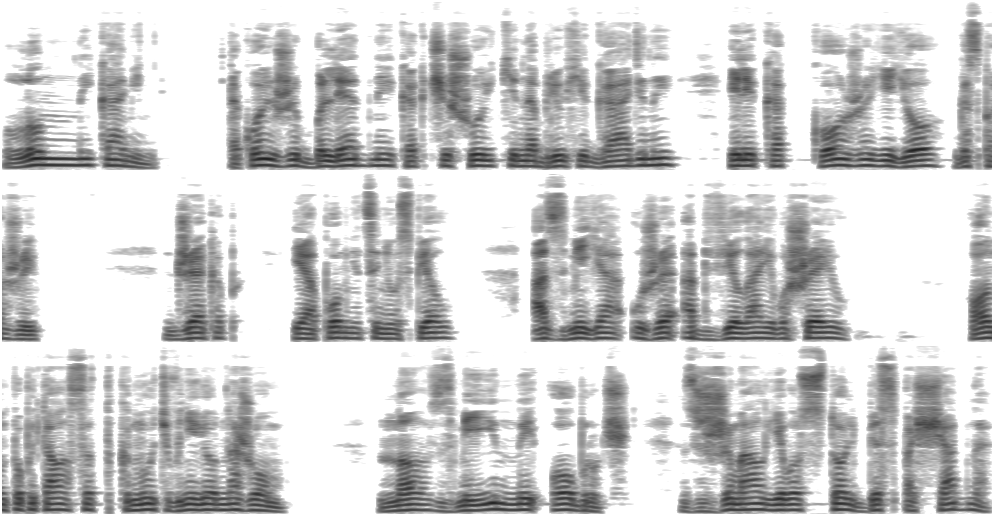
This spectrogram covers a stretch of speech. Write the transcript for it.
Лунный камень, такой же бледный, как чешуйки на брюхе гадины или как кожа ее госпожи. Джекоб и опомниться не успел, а змея уже обвела его шею. Он попытался ткнуть в нее ножом, но змеиный обруч сжимал его столь беспощадно,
